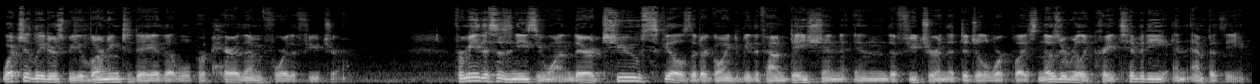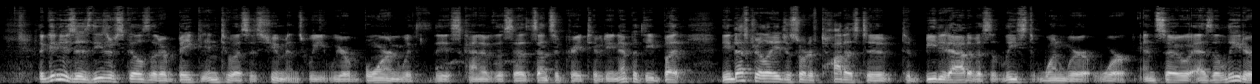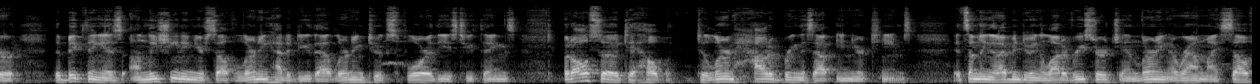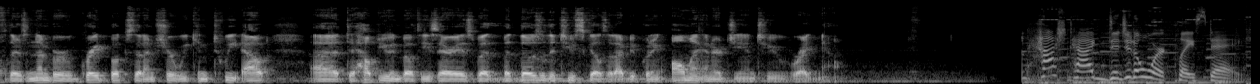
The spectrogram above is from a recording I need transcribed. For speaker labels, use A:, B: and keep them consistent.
A: What should leaders be learning today that will prepare them for the future? For me, this is an easy one. There are two skills that are going to be the foundation in the future in the digital workplace, and those are really creativity and empathy. The good news is these are skills that are baked into us as humans. We, we are born with this kind of this sense of creativity and empathy, but the industrial age has sort of taught us to, to beat it out of us, at least when we're at work. And so as a leader, the big thing is unleashing in yourself, learning how to do that, learning to explore these two things, but also to help to learn how to bring this out in your teams. It's something that I've been doing a lot of research and learning around myself. There's a number of great books that I'm sure we can tweet out uh, to help you in both these areas, but, but those are the two skills that I'd be putting all my energy into right now.
B: Hashtag Digital Workplace Day.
